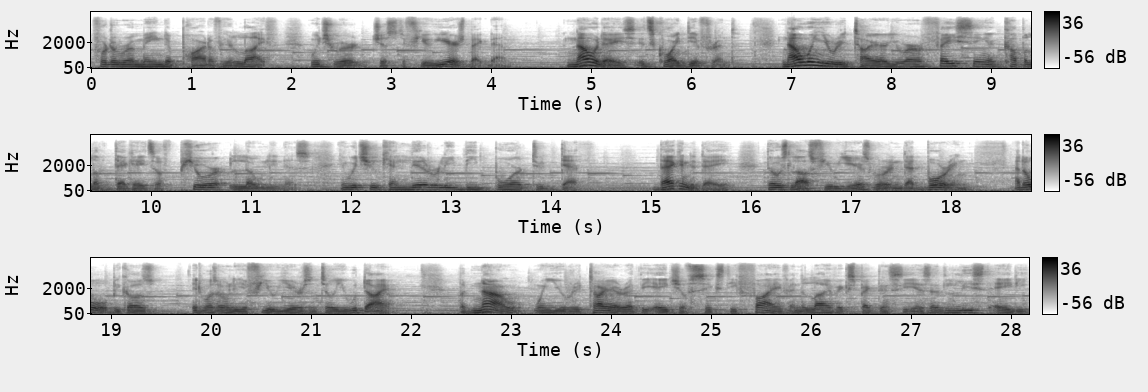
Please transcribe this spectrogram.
for the remainder part of your life, which were just a few years back then. Nowadays, it's quite different. Now, when you retire, you are facing a couple of decades of pure loneliness, in which you can literally be bored to death. Back in the day, those last few years weren't that boring at all because it was only a few years until you would die. But now, when you retire at the age of 65 and the life expectancy is at least 80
